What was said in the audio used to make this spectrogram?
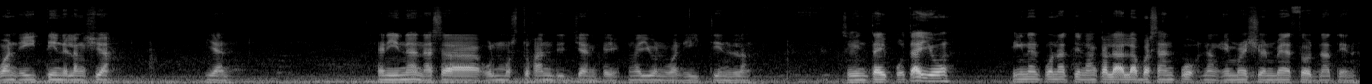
180 na lang siya. Yan. Kanina nasa almost 200 yan. Kaya ngayon 180 na lang. So hintay po tayo. Tingnan po natin ang kalalabasan po ng immersion method natin.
